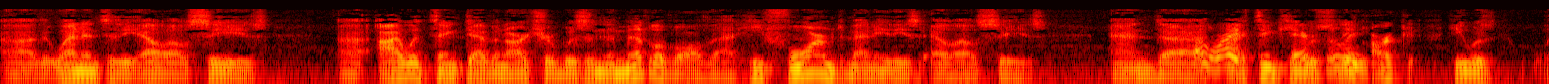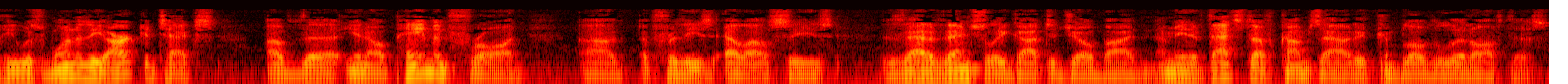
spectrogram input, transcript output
uh, that went into the LLCs. Uh, I would think Devon Archer was in the middle of all that. He formed many of these LLCs, and uh, oh, right. I think he Absolutely. was the arch- he was he was one of the architects of the you know payment fraud uh, for these LLCs that eventually got to Joe Biden. I mean, if that stuff comes out, it can blow the lid off this.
